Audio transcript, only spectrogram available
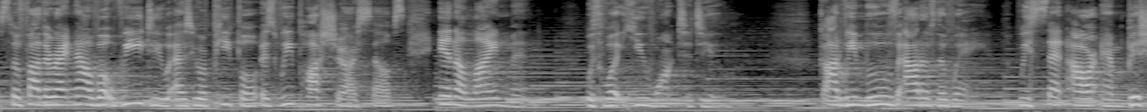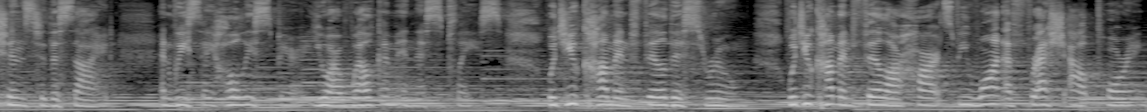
So, Father, right now, what we do as your people is we posture ourselves in alignment with what you want to do. God, we move out of the way. We set our ambitions to the side and we say, Holy Spirit, you are welcome in this place. Would you come and fill this room? Would you come and fill our hearts? We want a fresh outpouring.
